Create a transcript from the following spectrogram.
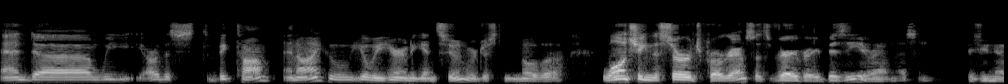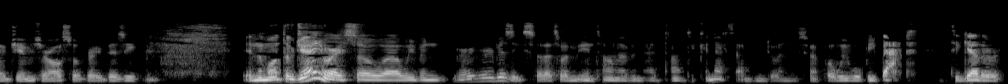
And uh, we are this Big Tom and I, who you'll be hearing again soon. We're just in the middle of uh, launching the Surge program, so it's very, very busy around this. And as you know, gyms are also very busy in the month of January. So uh, we've been very, very busy. So that's why me and Tom haven't had time to connect. I've been doing these, but we will be back together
